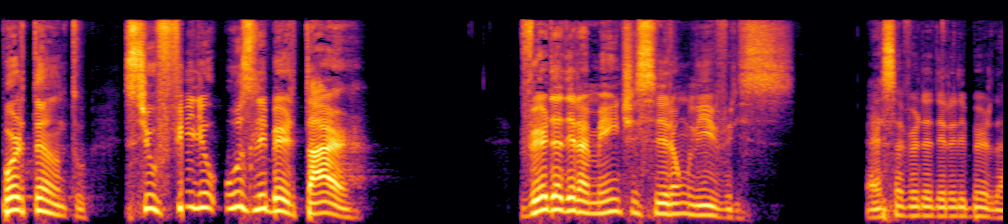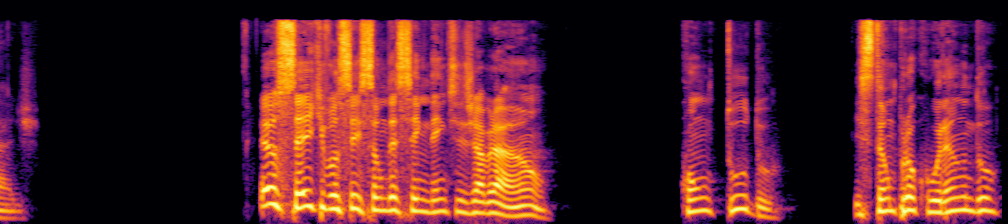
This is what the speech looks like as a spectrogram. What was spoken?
Portanto, se o filho os libertar, verdadeiramente serão livres. Essa é a verdadeira liberdade. Eu sei que vocês são descendentes de Abraão, contudo, estão procurando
